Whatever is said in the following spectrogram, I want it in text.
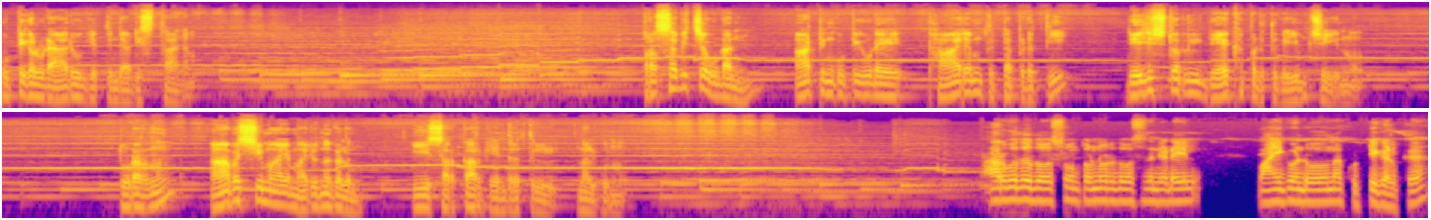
കുട്ടികളുടെ ആരോഗ്യത്തിന്റെ അടിസ്ഥാനം. പ്രസവിച്ച ഉടൻ ആട്ടിൻകുട്ടിയുടെ ഭാരം തിട്ടപ്പെടുത്തി രജിസ്റ്ററിൽ രേഖപ്പെടുത്തുകയും ചെയ്യുന്നു. തുടർന്ന് ആവശ്യമായ മരുന്നുകളും ഈ സർക്കാർ കേന്ദ്രത്തിൽ നൽകുന്നു. അറുപത് ദിവസവും തൊണ്ണൂറ് ദിവസത്തിന്റെ ഇടയിൽ വാങ്ങിക്കൊണ്ട് പോകുന്ന കുട്ടികൾക്ക്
